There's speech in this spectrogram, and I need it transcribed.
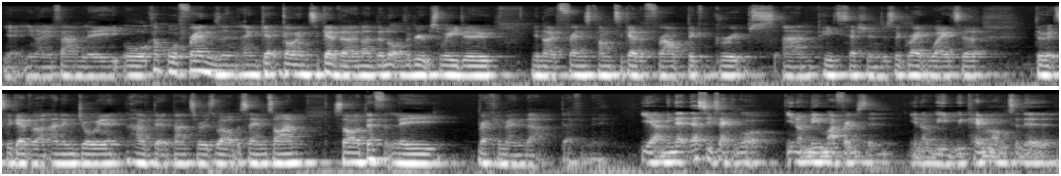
yeah, you know your family or a couple of friends, and, and get going together. And a lot of the groups we do, you know, friends come together for our bigger groups and PT sessions. It's a great way to do it together and enjoy it, have a bit of banter as well at the same time. So I'll definitely recommend that. Definitely. Yeah, I mean that, that's exactly what you know. Me and my friends did. You know, we, we came along to the,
